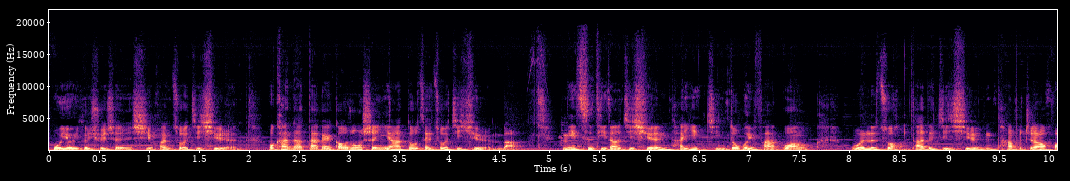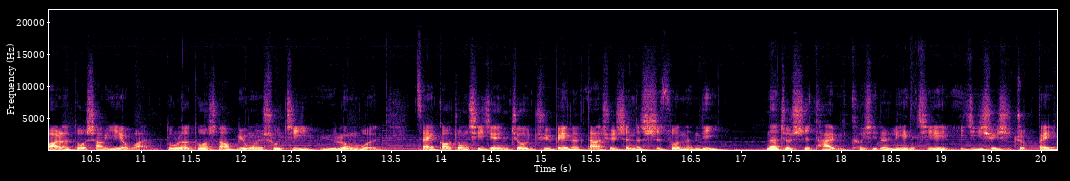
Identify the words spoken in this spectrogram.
我有一个学生喜欢做机器人，我看他大概高中生涯都在做机器人吧。每次提到机器人，他眼睛都会发光。为了做好他的机器人，他不知道花了多少夜晚，读了多少原文书籍与论文，在高中期间就具备了大学生的实作能力，那就是他与科系的连结以及学习准备。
